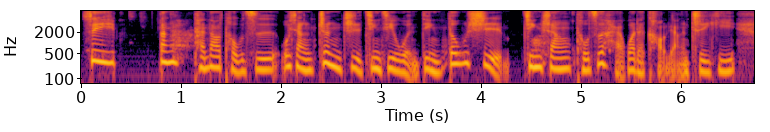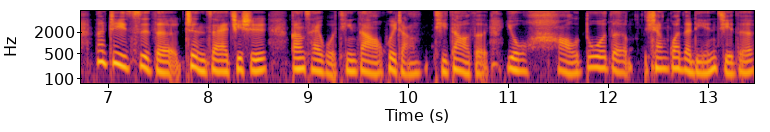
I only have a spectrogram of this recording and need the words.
所以当谈到投资，我想政治、经济稳定都是经商投资海外的考量之一。那这一次的赈灾，其实刚才我听到会长提到的，有好多的相关的连结的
